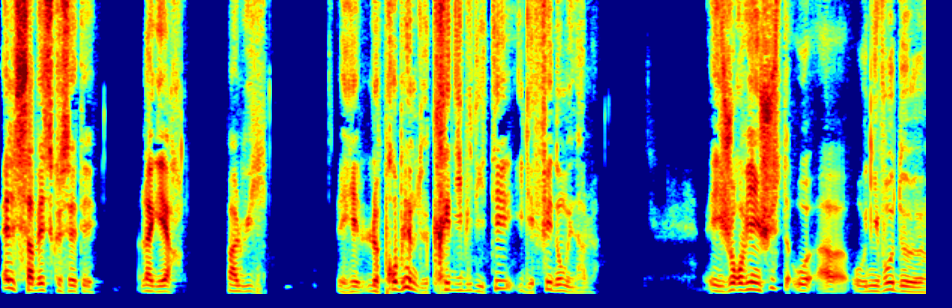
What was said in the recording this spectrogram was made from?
elles savaient ce que c'était, la guerre, pas lui. Et le problème de crédibilité, il est phénoménal. Et je reviens juste au, niveau de,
